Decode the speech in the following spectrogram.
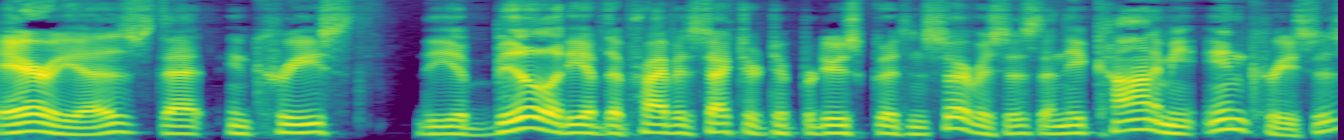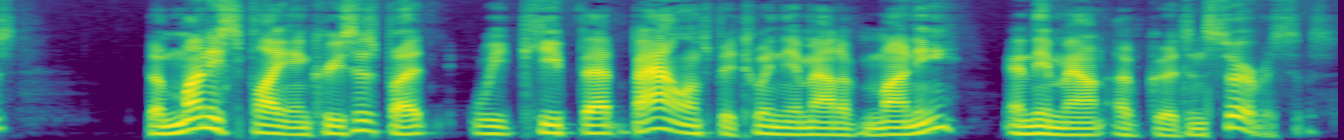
areas that increase the ability of the private sector to produce goods and services, then the economy increases, the money supply increases, but we keep that balance between the amount of money and the amount of goods and services.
